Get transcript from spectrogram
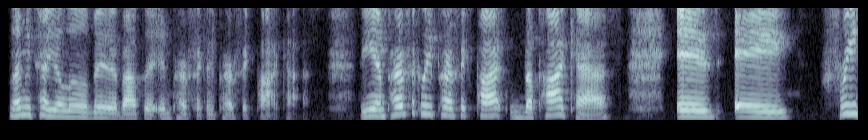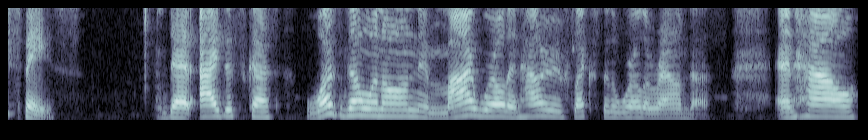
let me tell you a little bit about the Imperfectly Perfect podcast. The Imperfectly Perfect pod, the podcast is a free space that I discuss what's going on in my world and how it reflects to the world around us and how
